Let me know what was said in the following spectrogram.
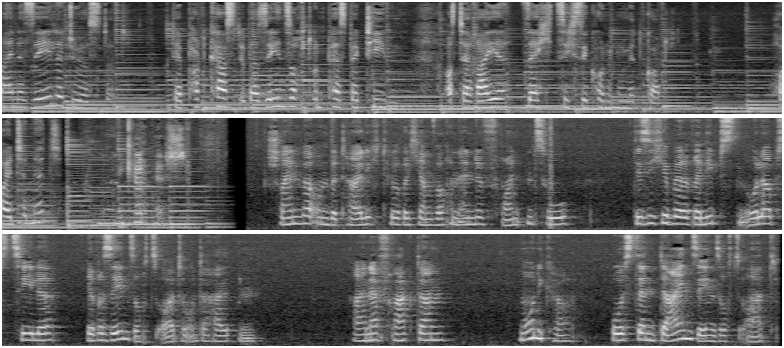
Meine Seele dürstet. Der Podcast über Sehnsucht und Perspektiven aus der Reihe 60 Sekunden mit Gott. Heute mit Monika Pesch. Scheinbar unbeteiligt höre ich am Wochenende Freunden zu, die sich über ihre liebsten Urlaubsziele, ihre Sehnsuchtsorte unterhalten. Einer fragt dann, Monika, wo ist denn dein Sehnsuchtsort?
